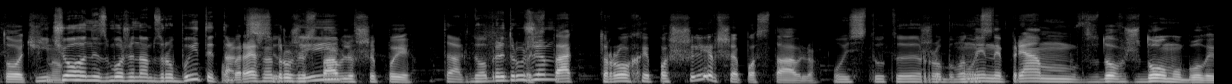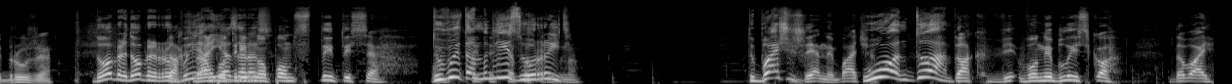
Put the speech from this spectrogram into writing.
точно. нічого не зможе нам зробити. Так, Обережно, сюди. друже, ставлю шипи. Так, добре, друже. Ось так трохи поширше поставлю. Ось тут е, Щоб робимо. вони ось. не прям вздовж дому були, друже. Добре, добре, роби, так, нам а я потрібно зараз. помститися. Диви, там ліс горить. потрібно. Ти бачиш? Де не бачу? Вон там! Так, ві- вони близько. Давай.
